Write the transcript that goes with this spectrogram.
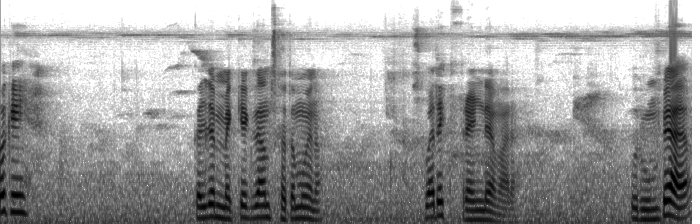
ओके okay. कल जब मैक के एग्ज़ाम्स ख़त्म हुए ना उसके बाद एक फ्रेंड है हमारा। वो रूम पे आया।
